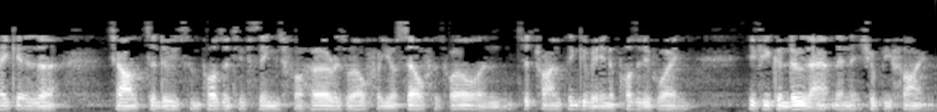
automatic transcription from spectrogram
take it as a chance to do some positive things for her as well, for yourself as well, and just try and think of it in a positive way. If you can do that, then it should be fine.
